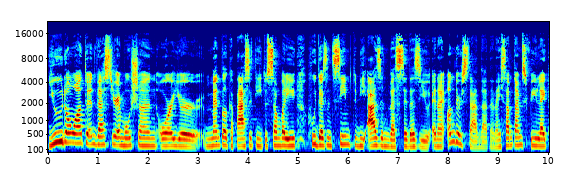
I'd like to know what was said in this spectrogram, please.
you don't want to invest your emotion or your mental capacity to somebody who doesn't seem to be as invested as you. And I understand that. And I sometimes feel like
